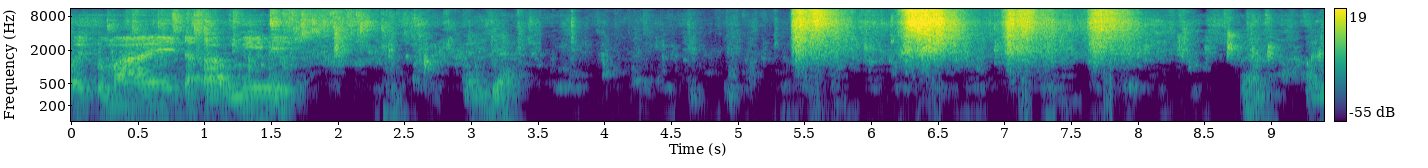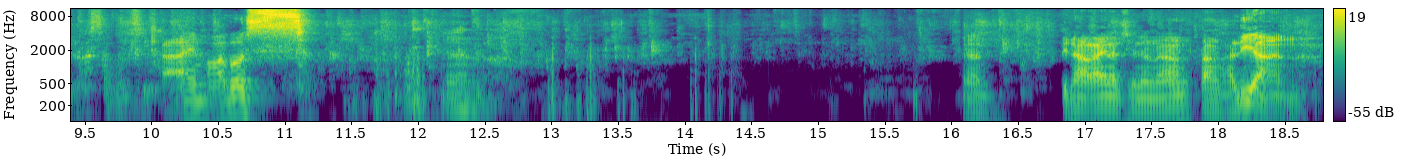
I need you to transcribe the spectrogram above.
Ako'y kumain, tsaka umihi. Yan. Wala sa magsikain mga boss. Yan. Yan. Pinakain natin sila ng tanghalian.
